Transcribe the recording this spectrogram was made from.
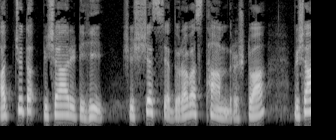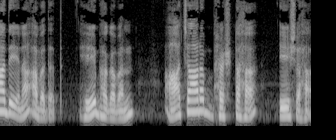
अच्युतपिशारिटिः शिष्यस्य दुरवस्थां दृष्ट्वा विषादेन अवदत्। हे भगवन् आचारभ्रष्टः एषः।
